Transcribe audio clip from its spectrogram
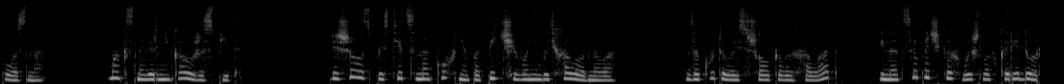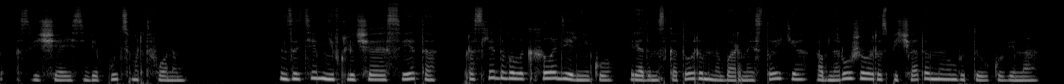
Поздно. Макс наверняка уже спит. Решила спуститься на кухню попить чего-нибудь холодного. Закуталась в шелковый халат и на цыпочках вышла в коридор, освещая себе путь смартфоном. Затем, не включая света, проследовала к холодильнику, рядом с которым на барной стойке обнаружила распечатанную бутылку вина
